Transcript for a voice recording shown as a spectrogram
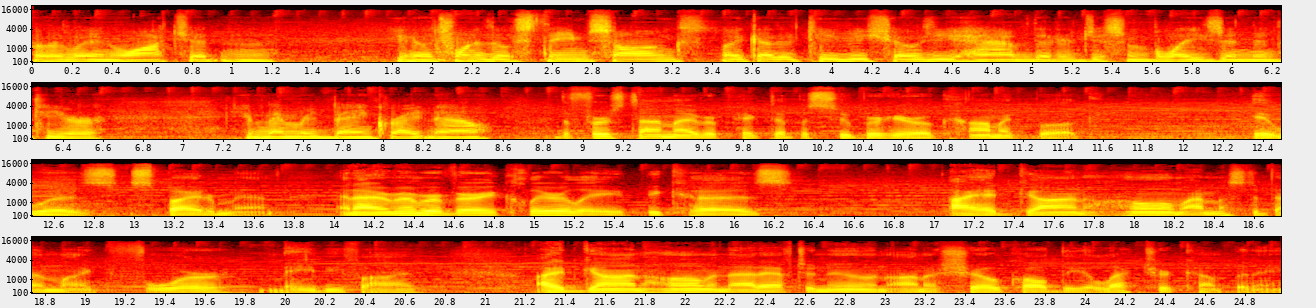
early and watch it, and you know, it's one of those theme songs like other TV shows you have that are just emblazoned into your your memory bank right now. The first time I ever picked up a superhero comic book, it was Spider-Man. And I remember very clearly because I had gone home, I must have been like four, maybe five. I had gone home and that afternoon on a show called The Electric Company.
